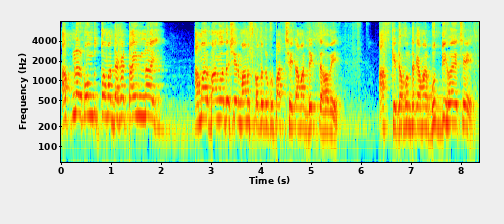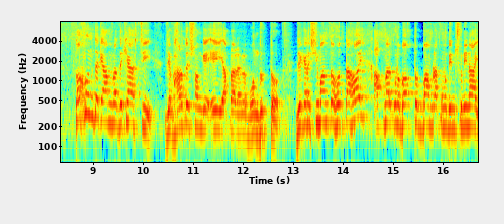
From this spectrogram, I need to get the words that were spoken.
আপনার বন্ধুত্ব আমার দেখার টাইম নাই। আমার বাংলাদেশের মানুষ কতটুকু পাচ্ছে এটা আমার দেখতে হবে। আজকে যখন থেকে আমার বুদ্ধি হয়েছে তখন থেকে আমরা দেখে আসছি যে ভারতের সঙ্গে এই আপনার বন্ধুত্ব, যেখানে সীমান্ত হত্যা হয়, আপনার কোনো বক্তব্য আমরা কোনো দিন শুনি নাই।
